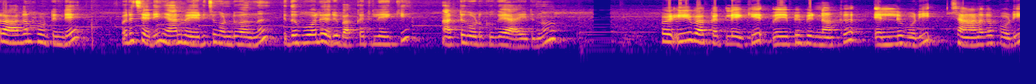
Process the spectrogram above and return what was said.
ഡ്രാഗൺ ഫ്രൂട്ടിന്റെ ഒരു ചെടി ഞാൻ മേടിച്ച് കൊണ്ടുവന്ന് ഇതുപോലെ ഒരു ബക്കറ്റിലേക്ക് നട്ട് കൊടുക്കുകയായിരുന്നു. അപ്പോൾ ഈ ബക്കറ്റിലേക്ക് വേപ്പി പിണ്ണാക്ക് എല്ലുപൊടി ചാണകപ്പൊടി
